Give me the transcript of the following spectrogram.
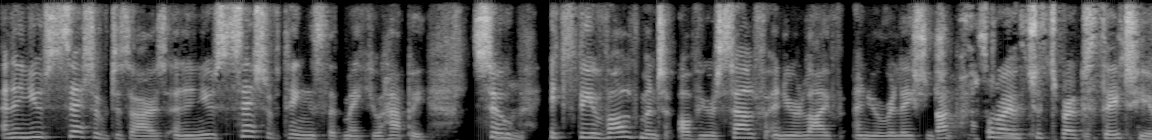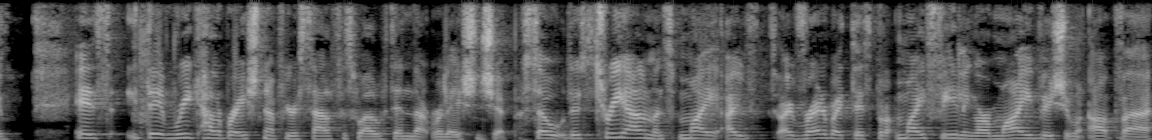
and a new set of desires and a new set of things that make you happy. So mm. it's the involvement of yourself and your life and your relationship. That's what I was just about to say to you is the recalibration of yourself as well within that relationship. So there's three elements. My I've I've read about this, but my feeling or my vision of uh,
